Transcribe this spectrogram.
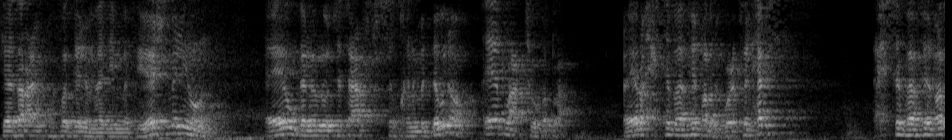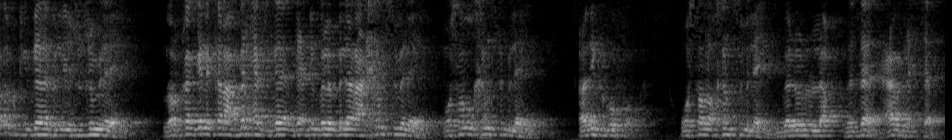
كيهضر على القفه قال لهم هذه ما فيهاش مليون. اي وقالوا له تعرف تحسب خدمة الدولة؟ أي طلع تشوف اطلع. أي روح حسبها في قرضك وعد في الحبس. حسبها في قرضك وتلقاها باللي زوج ملايين. دركا قال لك راه في الحبس قاعد يقول بلي راه 5 ملايين. وصل ل 5 ملايين. هذيك القفة. وصل ل 5 ملايين. وقالوا له لا مازال عاود الحساب.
